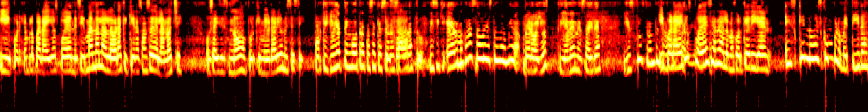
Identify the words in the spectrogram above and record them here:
Y por ejemplo, para ellos pueden decir, mándala a la hora que quieras, 11 de la noche. O sea, dices, no, porque mi horario no es ese. Porque yo ya tengo otra cosa que hacer a esa hora. Exacto. Ni siquiera, eh, a lo mejor a hora ya estoy dormida, pero ellos tienen esa idea y es frustrante. Y para ellos puede ser a lo mejor que digan, es que no es comprometida,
